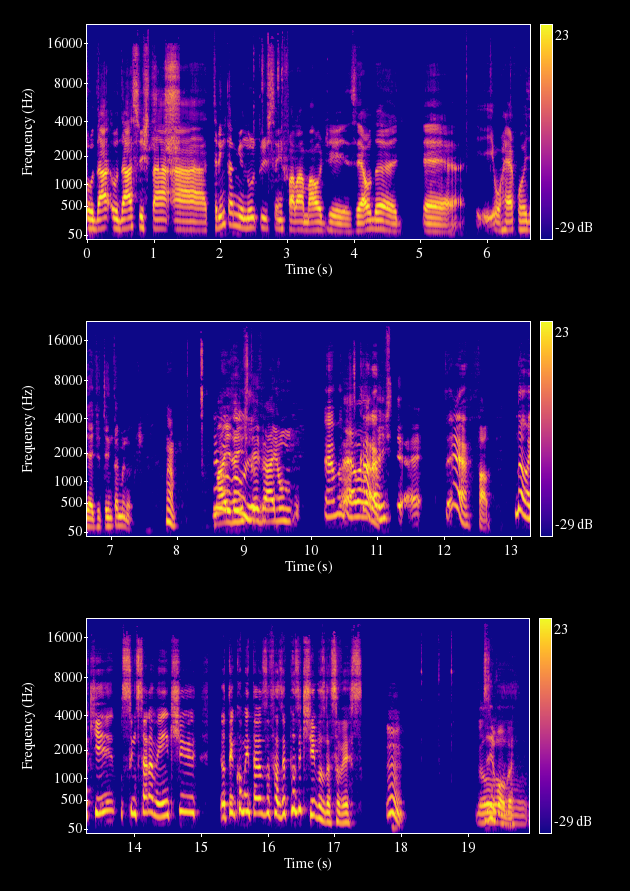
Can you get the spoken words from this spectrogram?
o, da, o Dácio está a 30 minutos sem falar mal de Zelda é, e o recorde é de 30 minutos. Não. Mas a gente teve aí um. É, mas, é, cara. A gente, é, é. Fala. Não, é que, sinceramente, eu tenho comentários a fazer positivos dessa vez. Hum. Desenvolva. Eu...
